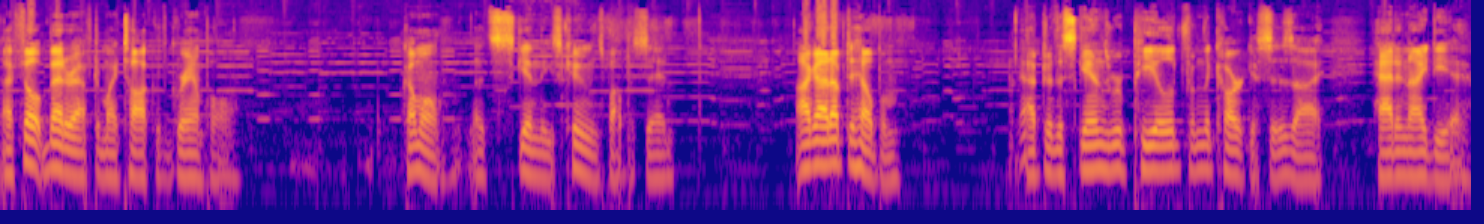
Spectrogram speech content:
I felt better after my talk with Grandpa. Come on, let's skin these coons, Papa said. I got up to help him. After the skins were peeled from the carcasses, I had an idea.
